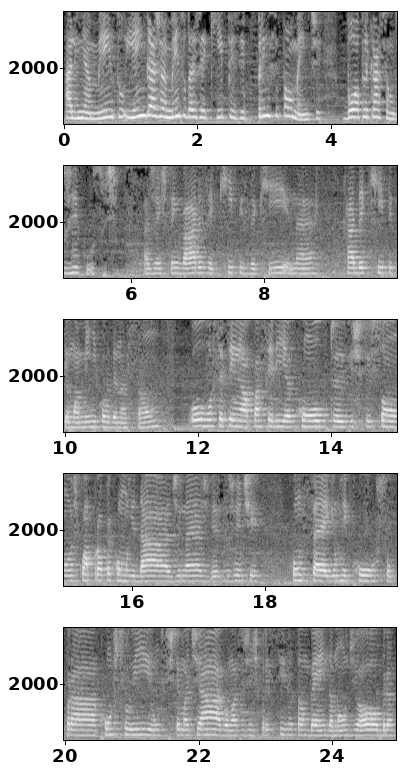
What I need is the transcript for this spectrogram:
alinhamento e engajamento das equipes e, principalmente, boa aplicação dos recursos. A gente tem várias equipes aqui, né? Cada equipe tem uma mini coordenação ou você tem a parceria com outras instituições, com a própria comunidade, né? Às vezes a gente consegue um recurso para construir um sistema de água, mas a gente precisa também da mão de obra.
